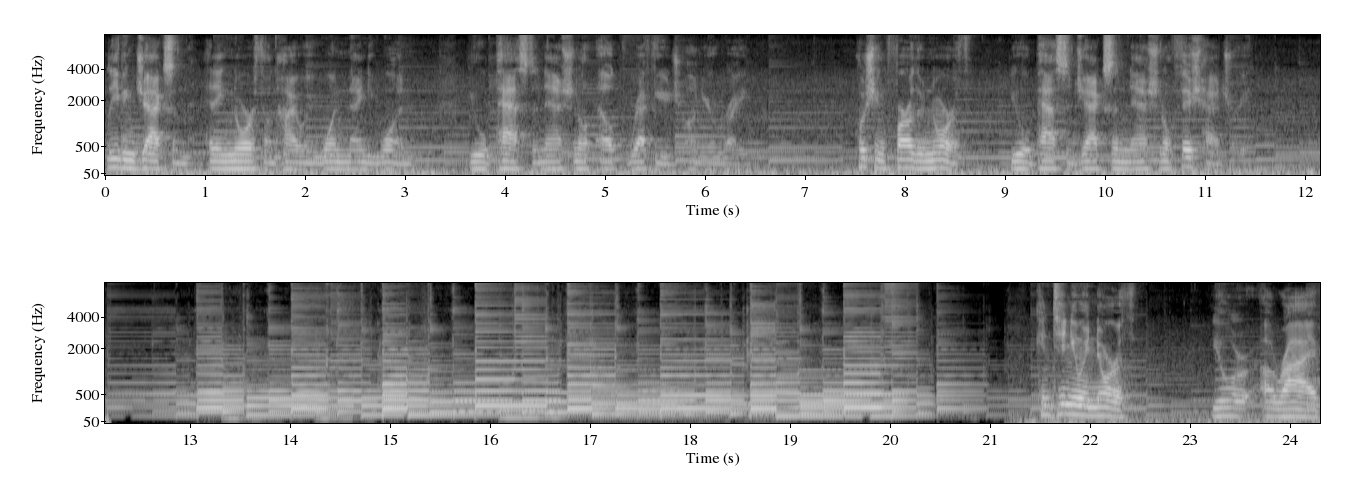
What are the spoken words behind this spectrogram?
Leaving Jackson, heading north on Highway 191, you will pass the National Elk Refuge on your right. Pushing farther north, you will pass the Jackson National Fish Hatchery. Continuing north, you will arrive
